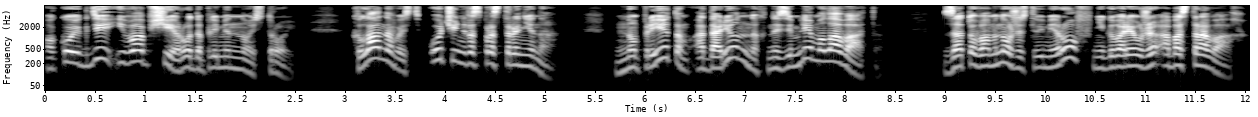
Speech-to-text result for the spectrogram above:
а кое-где и вообще родоплеменной строй. Клановость очень распространена но при этом одаренных на Земле маловато. Зато во множестве миров, не говоря уже об островах,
